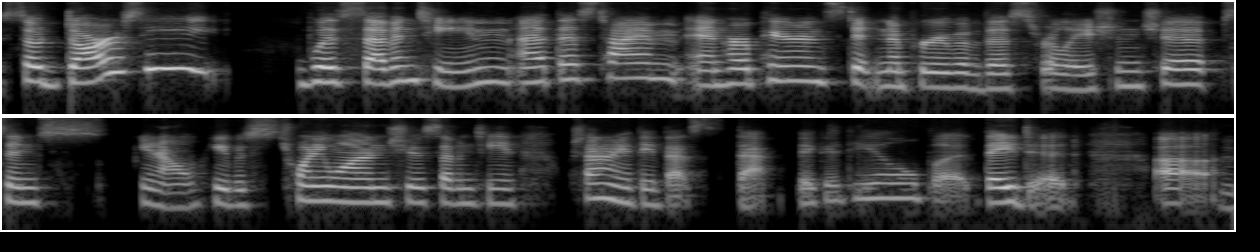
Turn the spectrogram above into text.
So Darcy was 17 at this time, and her parents didn't approve of this relationship since, you know, he was 21, she was 17, which I don't even think that's that big a deal, but they did. Uh, yeah.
